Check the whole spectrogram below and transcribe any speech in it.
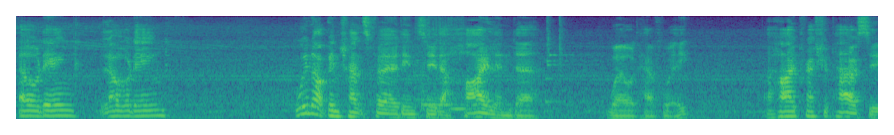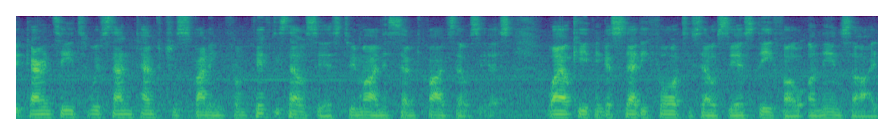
Loading, loading. We've not been transferred into the Highlander world, have we? A high pressure power suit guaranteed to withstand temperatures spanning from 50 Celsius to minus 75 Celsius, while keeping a steady 40 Celsius default on the inside.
